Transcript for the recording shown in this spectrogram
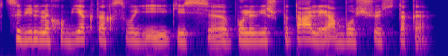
в цивільних об'єктах свої якісь польові шпиталі або щось таке?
